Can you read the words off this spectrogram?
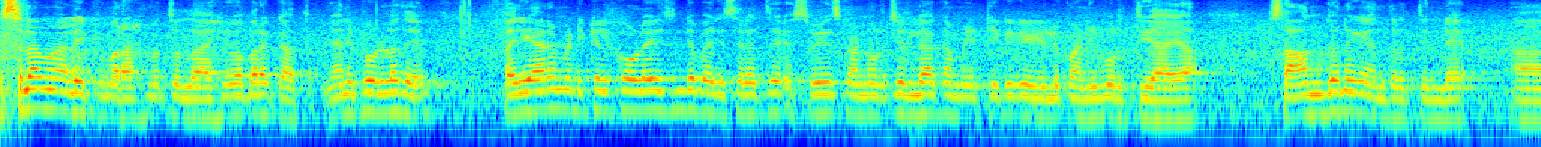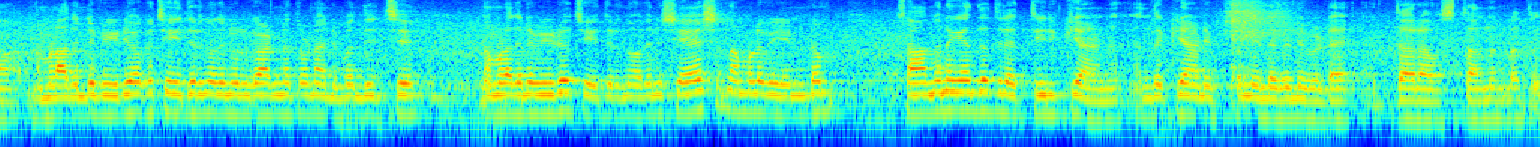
അസ്സാം വലൈക്കും വറഹമത്തല്ലാഹി വബർക്കാത്തു ഞാനിപ്പോൾ ഉള്ളത് പരിയാരം മെഡിക്കൽ കോളേജിന്റെ പരിസരത്ത് എസ് വൈ എസ് കണ്ണൂർ ജില്ലാ കമ്മിറ്റിക്ക് കീഴിൽ പണി പൂർത്തിയായ സാന്ത്വന കേന്ദ്രത്തിന്റെ നമ്മളതിന്റെ വീഡിയോ ഒക്കെ ചെയ്തിരുന്നു. അതിന്റെ ഉദ്ഘാടനത്തോടനുബന്ധിച്ച് നമ്മളതിന്റെ വീഡിയോ ചെയ്തിരുന്നു. അതിന് ശേഷം നമ്മൾ വീണ്ടും സാന്ത്വന കേന്ദ്രത്തിൽ എത്തിയിരിക്കുകയാണ്. എന്തൊക്കെയാണ് ഇപ്പം നിലവിൽ ഇവിടെ എത്താറവസ്ഥ എന്നുള്ളത്?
